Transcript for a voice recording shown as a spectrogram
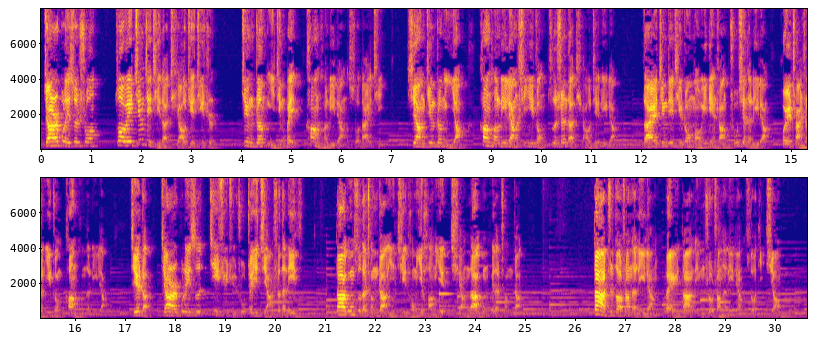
加尔布雷森说，作为经济体的调节机制，竞争已经被抗衡力量所代替。像竞争一样，抗衡力量是一种自身的调节力量。在经济体中某一点上出现的力量，会产生一种抗衡的力量。接着，加尔布雷斯继续举出这一假设的例子：大公司的成长引起同一行业强大工会的成长。大制造商的力量被大零售商的力量所抵消，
